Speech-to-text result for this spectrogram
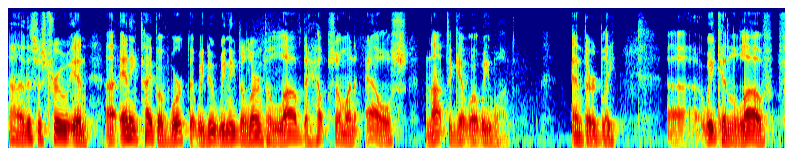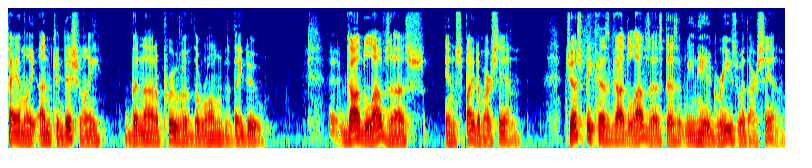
Uh, this is true in uh, any type of work that we do. We need to learn to love to help someone else, not to get what we want. And thirdly, uh, we can love family unconditionally, but not approve of the wrong that they do. God loves us in spite of our sin. Just because God loves us doesn't mean he agrees with our sin.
